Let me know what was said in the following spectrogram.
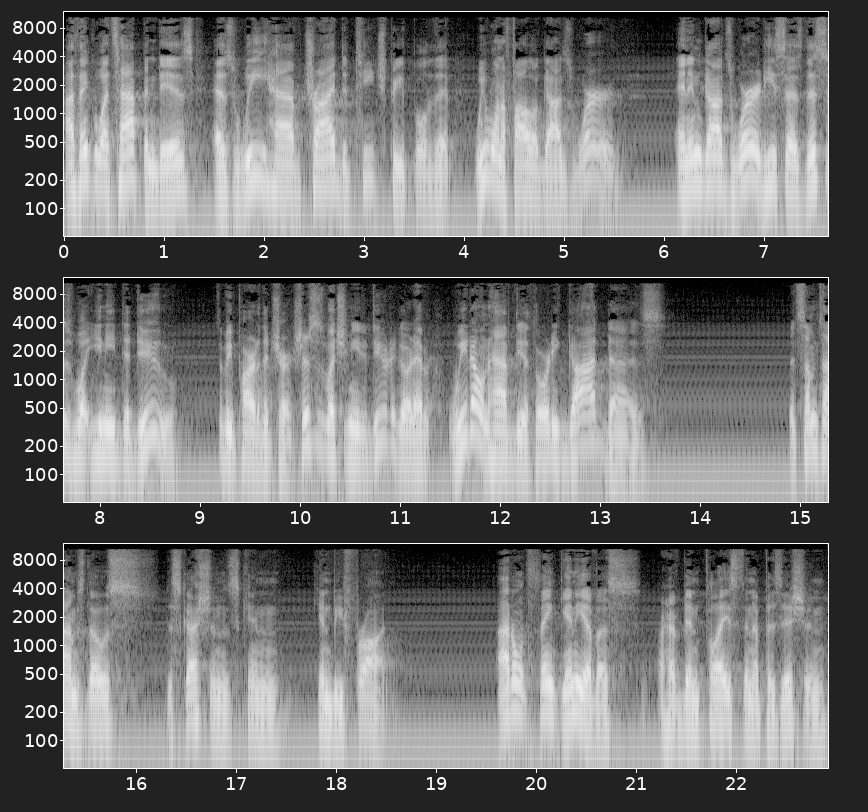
I think what's happened is, as we have tried to teach people that we want to follow God's Word, and in God's Word, He says, This is what you need to do to be part of the church. This is what you need to do to go to heaven. We don't have the authority, God does. But sometimes those discussions can, can be fraught. I don't think any of us have been placed in a position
